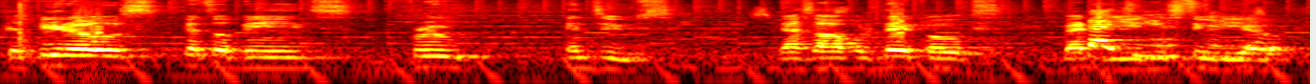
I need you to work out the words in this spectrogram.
Crispitos, pinto beans, fruit, and juice. That's all for today, folks. Back, Back to you in the studio.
